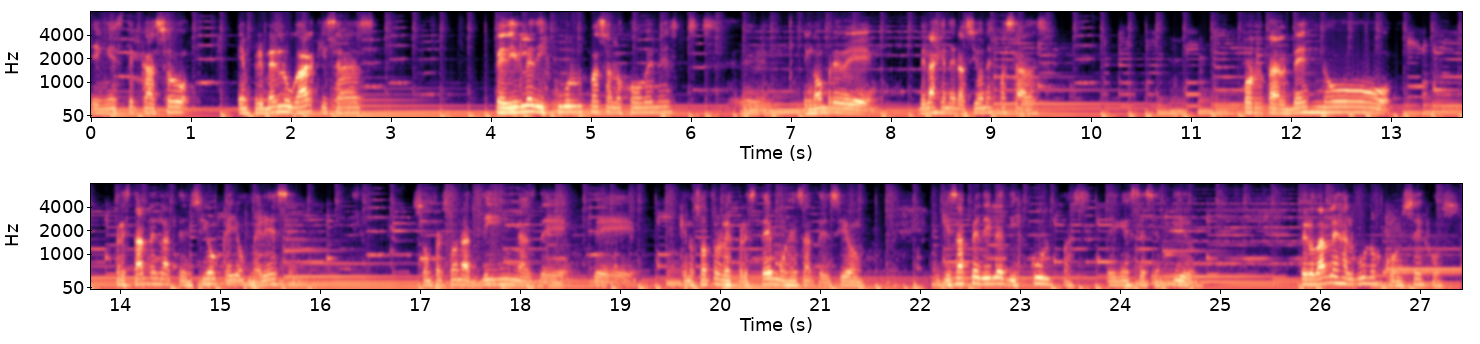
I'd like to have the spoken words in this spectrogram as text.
en este caso, en primer lugar, quizás pedirle disculpas a los jóvenes eh, en nombre de, de las generaciones pasadas por tal vez no prestarles la atención que ellos merecen. Son personas dignas de, de que nosotros les prestemos esa atención. Y quizás pedirles disculpas en este sentido pero darles algunos consejos.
